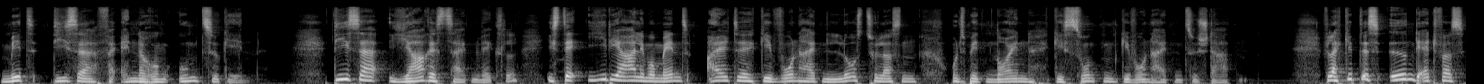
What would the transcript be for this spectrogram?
mit dieser Veränderung umzugehen. Dieser Jahreszeitenwechsel ist der ideale Moment, alte Gewohnheiten loszulassen und mit neuen, gesunden Gewohnheiten zu starten. Vielleicht gibt es irgendetwas,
